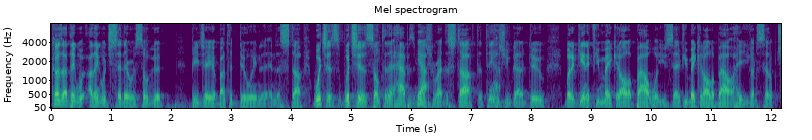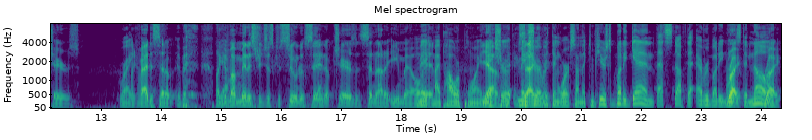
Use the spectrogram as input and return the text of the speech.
Because I think I think what you said there was so good, PJ, about the doing and the stuff, which is which is something that happens in Yeah. ministry, right? The stuff, the things Yeah. you've got to do. But again, if you make it all about what you said, if you make it all about, hey, you got to set up chairs. right Like if I had to set up, if like Yeah. if my ministry just consumed of setting up chairs and sending out an email, make and, my PowerPoint. Yeah, make sure make sure everything works on the computers. But again, that's stuff that everybody needs right to know. right.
